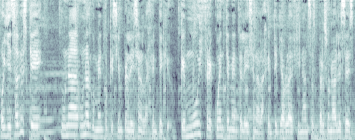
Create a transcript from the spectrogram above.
Oye, ¿sabes qué? Una, un argumento que siempre le dicen a la gente, que, que, muy frecuentemente le dicen a la gente que habla de finanzas personales es,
